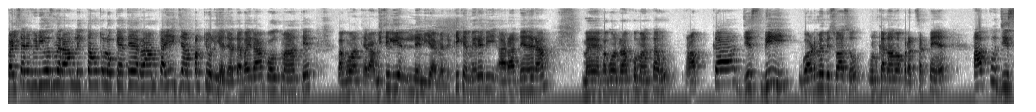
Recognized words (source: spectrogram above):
कई सारे वीडियोज़ में राम लिखता हूँ तो लोग कहते हैं राम का ही एग्ज़ाम्पल क्यों लिया जाता है? भाई राम बहुत महान थे भगवान थे राम इसीलिए ले लिया मैंने ठीक है? मेरे भी आराध्य हैं राम। मैं भगवान राम को मानता हूँ। आपका जिस भी गॉड में विश्वास हो, उनका नाम आप रख सकते हैं। आपको जिस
